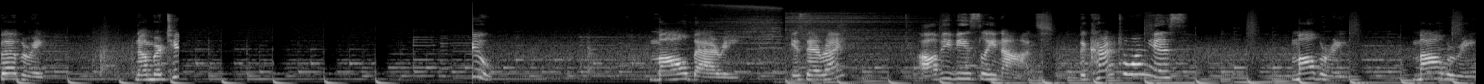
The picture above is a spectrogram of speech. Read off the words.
Burberry. Number two. Two. Mulberry. Is that right? Obviously not. The correct one is Mulberry. Mulberry.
